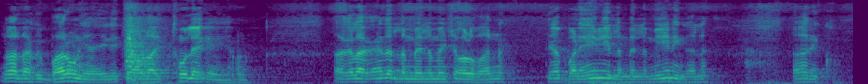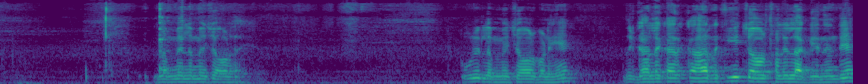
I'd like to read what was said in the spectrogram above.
ਹਾਲਾਂ ਕੋਈ ਬਾਹਰੋਂ ਨਹੀਂ ਆਏਗੇ, ਚੌਲ ਇੱਥੋਂ ਲੈ ਕੇ ਆਏ ਆ ਹੁਣ। ਅਗਲਾ ਕਹਿੰਦਾ ਲੰਮੇ ਲੰਮੇ ਚੌਲ ਬਣ ਤੇ ਆ ਬਣੇ ਵੀ ਲੰਮੇ ਲੰਮੇ, ਇਹ ਨਹੀਂ ਗੱਲ। ਆਹ ਦੇਖੋ, ਲੰਮੇ ਲੰਮੇ ਚੌਲ ਆਏ ਪੂਰੇ ਲੰਮੇ ਚੌਲ ਬਣੇ ਆ। ਤੇ ਗੱਲ ਕਰ, ਕਾਰਨ ਕੀ ਚੌਲ ਥੱਲੇ ਲੱਗੇ ਦਿੰਦੇ ਆ।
